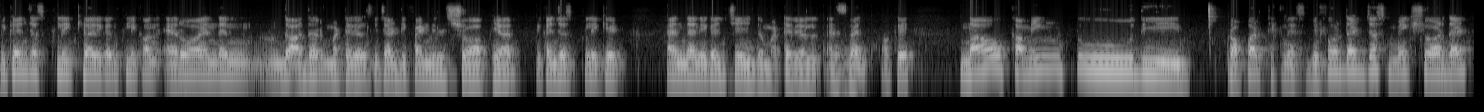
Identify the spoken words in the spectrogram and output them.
you can just click here. You can click on arrow and then the other materials which are defined will show up here. You can just click it and then you can change the material as well okay? Now coming to the proper thickness. Before that just make sure that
